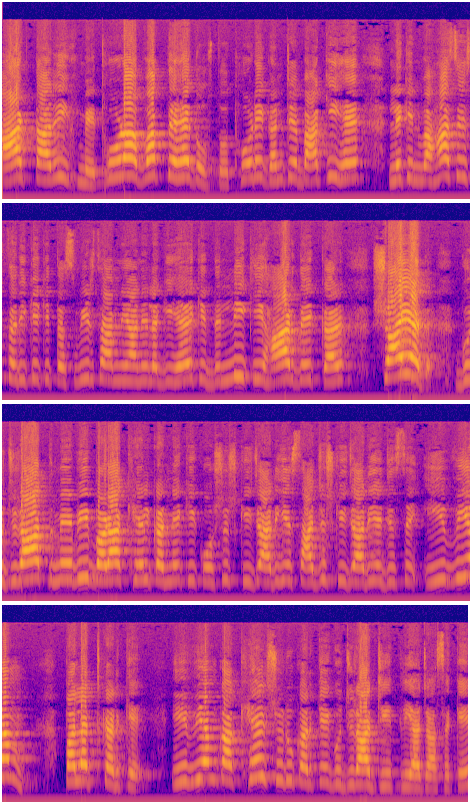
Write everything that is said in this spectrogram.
आठ तारीख में थोड़ा वक्त है दोस्तों, थोड़े घंटे बाकी है, लेकिन वहाँ से इस तरीके की तस्वीर सामने आने लगी है कि दिल्ली की हार देखकर शायद गुजरात में भी बड़ा खेल करने की कोशिश की जा रही है, साजिश की जा रही है, जिससे ईवीएम पलट करके ईवीएम का खेल शुरू करके गुजरात जीत लिया जा सके।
